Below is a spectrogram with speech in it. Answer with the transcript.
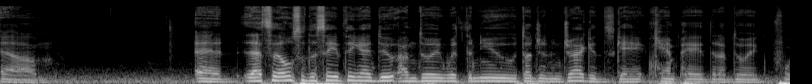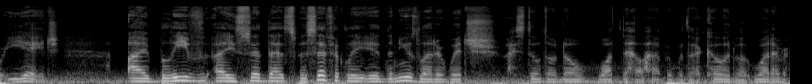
Um, and that's also the same thing I do. I'm doing with the new Dungeon and Dragons game campaign that I'm doing for EH. I believe I said that specifically in the newsletter, which I still don't know what the hell happened with that code, but whatever.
